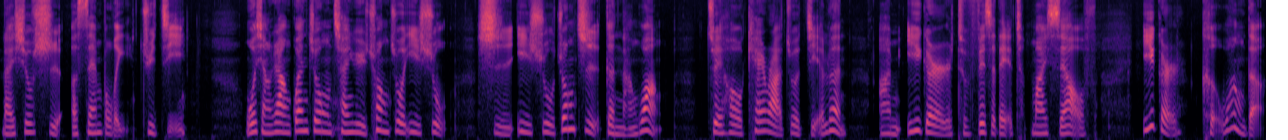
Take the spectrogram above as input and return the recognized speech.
来修饰 assembly 聚集。我想让观众参与创作艺术，使艺术装置更难忘。最后，Kara 做结论：I'm eager to visit it myself. Eager 渴望的，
